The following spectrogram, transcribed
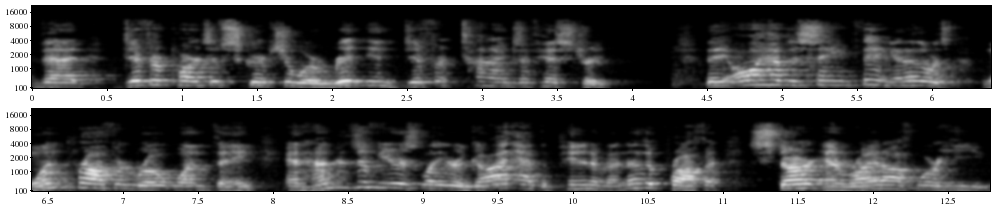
that different parts of Scripture were written in different times of history. They all have the same thing. In other words, one prophet wrote one thing, and hundreds of years later, God had the pen of another prophet start and write off where he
